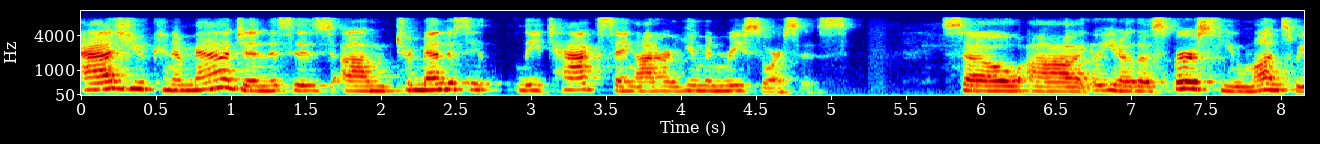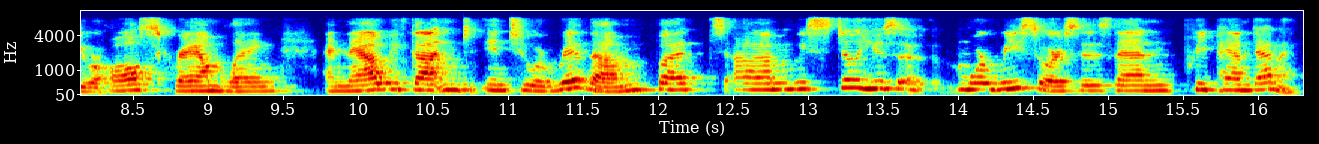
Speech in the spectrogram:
as you can imagine this is um, tremendously taxing on our human resources. So uh, you know those first few months we were all scrambling and now we've gotten into a rhythm but um, we still use uh, more resources than pre-pandemic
